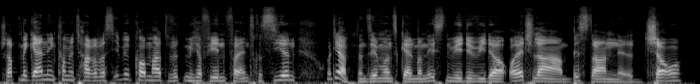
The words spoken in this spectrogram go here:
Schreibt mir gerne in die Kommentare, was ihr bekommen habt, würde mich auf jeden Fall interessieren. Und ja, dann sehen wir uns gerne beim nächsten Video wieder. Euer Schla, bis dann, ciao.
